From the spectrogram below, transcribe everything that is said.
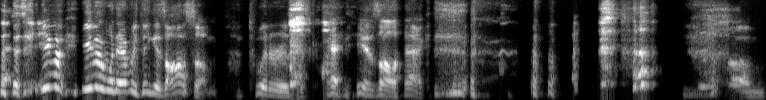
even even when everything is awesome, Twitter is distracting as all heck. um,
